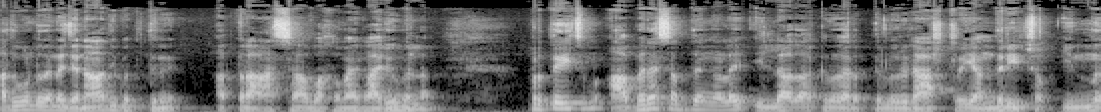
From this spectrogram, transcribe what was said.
അതുകൊണ്ട് തന്നെ ജനാധിപത്യത്തിന് അത്ര ആശാവഹമായ കാര്യവുമല്ല. പ്രത്യേകിച്ചും അപരശബ്ദങ്ങളെ ഇല്ലാതാക്കുന്ന തരത്തിലുള്ള ഒരു രാഷ്ട്രീയ അന്തരീക്ഷം ഇന്ന്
